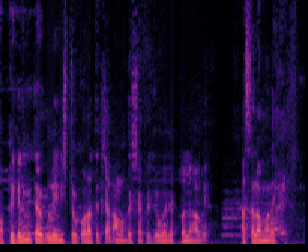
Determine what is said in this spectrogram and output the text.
অপটিক্যাল মিটারগুলো ইনস্টল করাতে চান, আমাদের সাথে যোগাযোগ করলে হবে। আসসালামু আলাইকুম।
